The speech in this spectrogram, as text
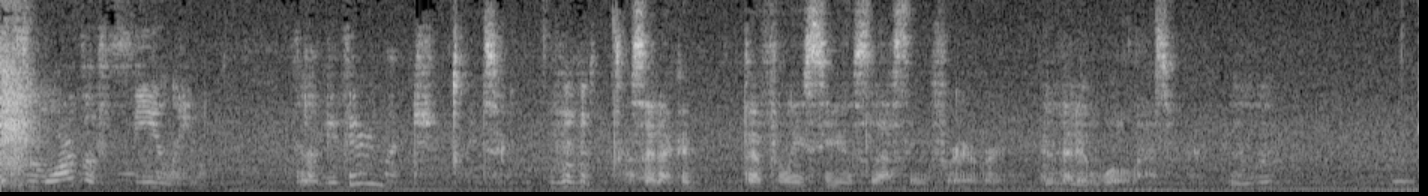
it's more of a feeling. I love you very much. Me too. i said i could definitely see us lasting forever and that it will last forever mm-hmm.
